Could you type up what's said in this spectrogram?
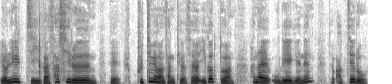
열릴지가 사실은 예, 불투명한 상태여서요. 이것 또한 하나의 우리에게는 좀 악재로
